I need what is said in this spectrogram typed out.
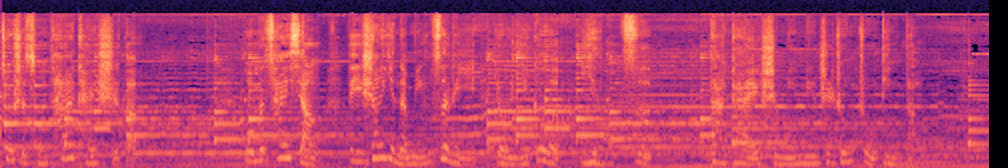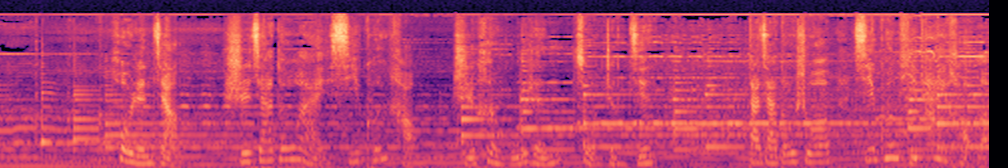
就是从他开始的。我们猜想，李商隐的名字里有一个“隐”字，大概是冥冥之中注定的。后人讲，十家都爱西昆好，只恨无人作正监。大家都说西昆体太好了，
